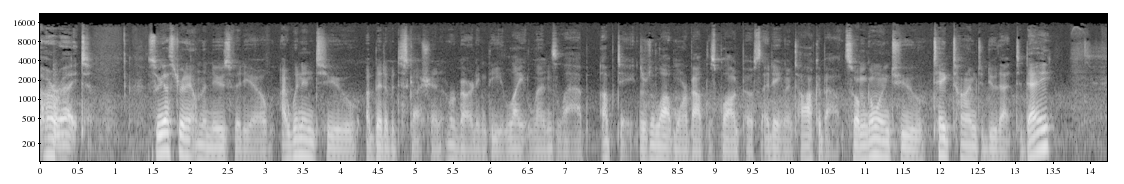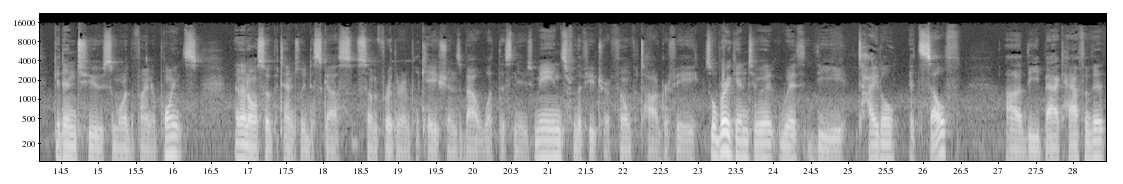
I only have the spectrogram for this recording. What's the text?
All right. So, yesterday on the news video, I went into a bit of a discussion regarding the Light Lens Lab update. There's a lot more about this blog post I didn't even talk about. So, I'm going to take time to do that today, get into some more of the finer points, and then also potentially discuss some further implications about what this news means for the future of film photography. So, we'll break into it with the title itself uh, the back half of it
